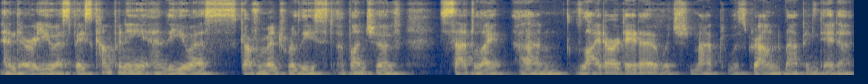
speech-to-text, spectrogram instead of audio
And they're a US based company, and the US government released a bunch of satellite um, LIDAR data, which mapped was ground mapping data.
